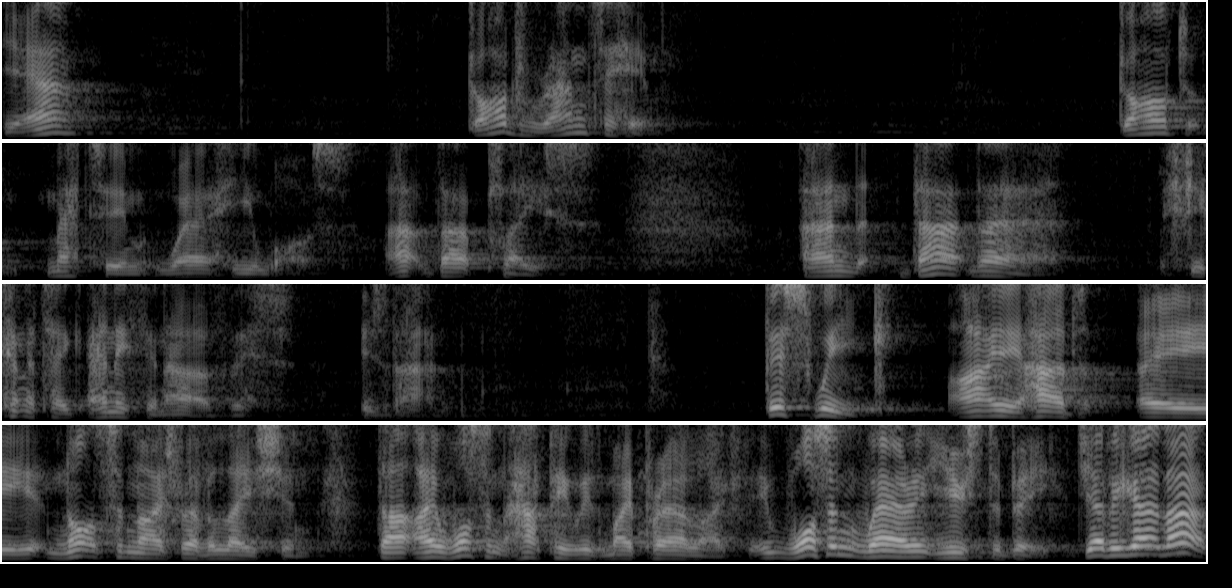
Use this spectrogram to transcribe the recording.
Yeah? God ran to him. God met him where he was, at that place. And that there, if you're going to take anything out of this, is that. This week, I had a not so nice revelation that I wasn't happy with my prayer life. It wasn't where it used to be. Do you ever get that?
